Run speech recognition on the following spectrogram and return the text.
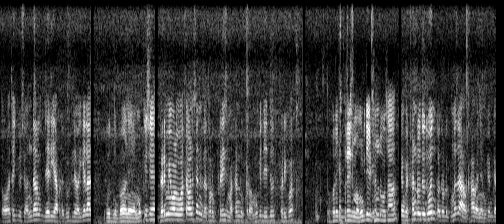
તો હવે થઈ ગયું છે અંધારું. ડેરી આપણે દૂધ લેવા ગયેલા. દૂધની બને મૂકી છે. ગરમીવાળું વાતાવરણ છે ને એટલે થોડુંક ફ્રીજમાં ઠંડુ કરવા મૂકી દીધું ઘડીક વાર ઘડીક ફ્રીજમાં મૂકી દઈએ ઠંડુ થાય. કેમ કે ઠંડુ દૂધ હોય ને તો થોડુંક મજા આવે ખાવાની એમ. કેમ કે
